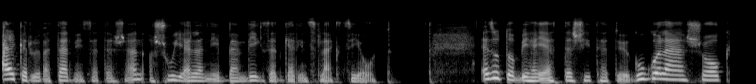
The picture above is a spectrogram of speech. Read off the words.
Elkerülve természetesen a súly ellenében végzett gerincflexiót. Ez utóbbi helyettesíthető googolások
